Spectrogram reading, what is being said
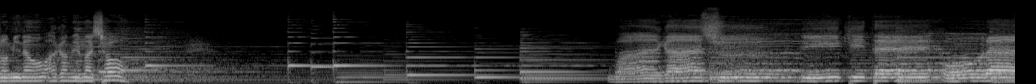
の皆をあがめましょう。我が主生きておられ。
